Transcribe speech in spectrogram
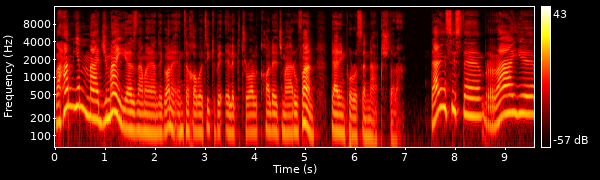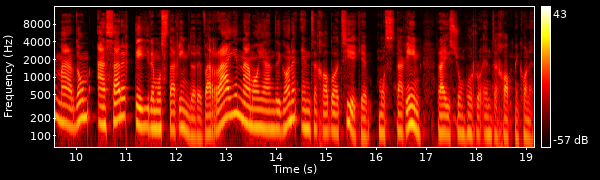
و هم یه مجمعی از نمایندگان انتخاباتی که به الکترال کالج معروفن در این پروسه نقش دارن. در این سیستم رأی مردم اثر غیر مستقیم داره و رأی نمایندگان انتخاباتیه که مستقیم رئیس جمهور رو انتخاب می‌کنه.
